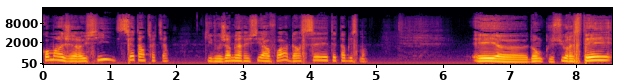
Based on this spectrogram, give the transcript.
comment j'ai réussi cet entretien qu'ils n'ont jamais réussi à avoir dans cet établissement. Et euh, donc je suis resté,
